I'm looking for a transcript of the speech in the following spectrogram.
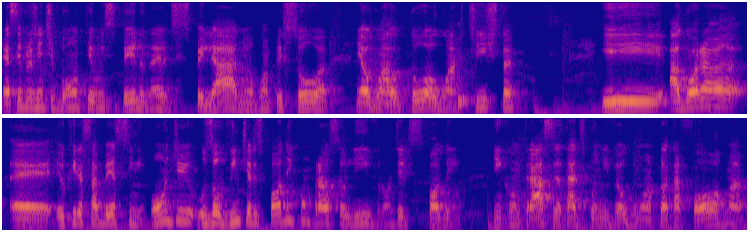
É sempre gente bom ter um espelho, né, de se espelhar em alguma pessoa, em algum autor, algum artista. E agora é, eu queria saber assim, onde os ouvintes eles podem comprar o seu livro, onde eles podem encontrar, se já está disponível alguma plataforma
